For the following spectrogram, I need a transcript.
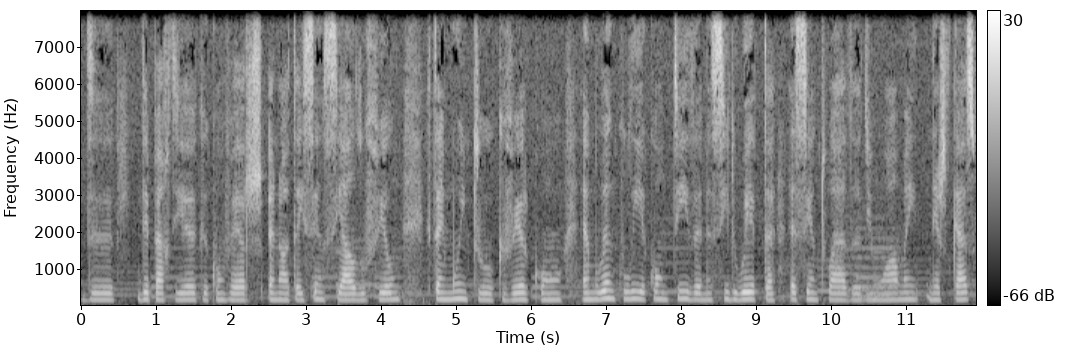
de Depardieu que converge a nota essencial do filme que tem muito que ver com a melancolia contida na silhueta acentuada de um homem, neste caso,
